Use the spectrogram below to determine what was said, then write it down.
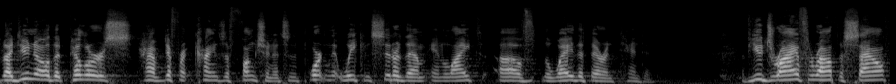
But I do know that pillars have different kinds of function. It's important that we consider them in light of the way that they're intended. If you drive throughout the South,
